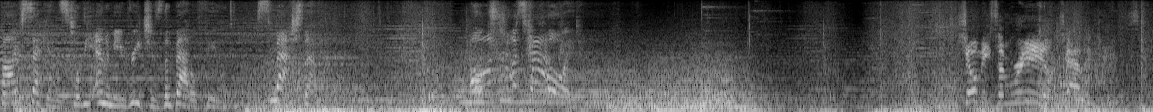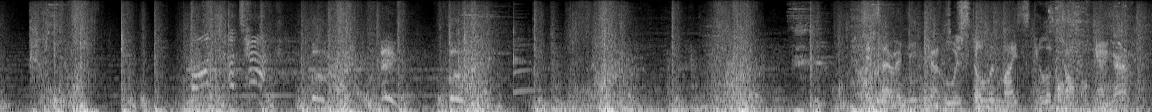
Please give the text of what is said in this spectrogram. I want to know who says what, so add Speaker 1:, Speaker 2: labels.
Speaker 1: Five seconds till the enemy reaches the battlefield. Smash them! All troops deployed!
Speaker 2: Show me some real challenge! my skill of doppelganger?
